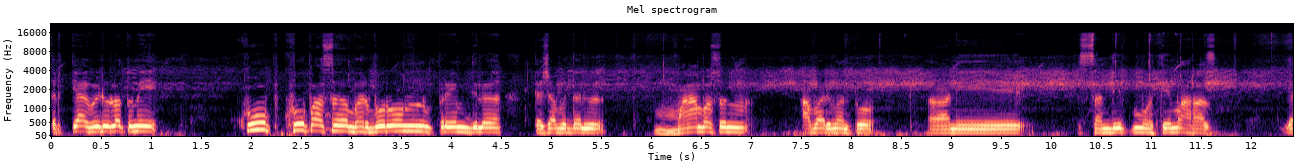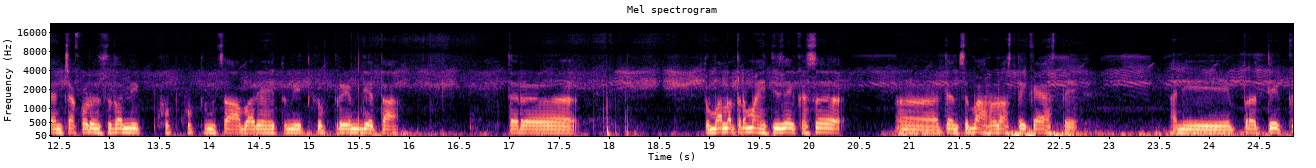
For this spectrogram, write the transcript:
तर त्या व्हिडिओला तुम्ही खूप खूप असं भरभरून प्रेम दिलं. त्याच्याबद्दल मनापासून आभारी मानतो. आणि संदीप मोहते महाराज यांच्याकडून सुद्धा मी खूप खूप तुमचा आभारी आहे. तुम्ही इतकं प्रेम देता. तर तुम्हाला तर माहितीच आहे कसं त्यांचं भारोड असते काय असते आणि प्रत्येक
